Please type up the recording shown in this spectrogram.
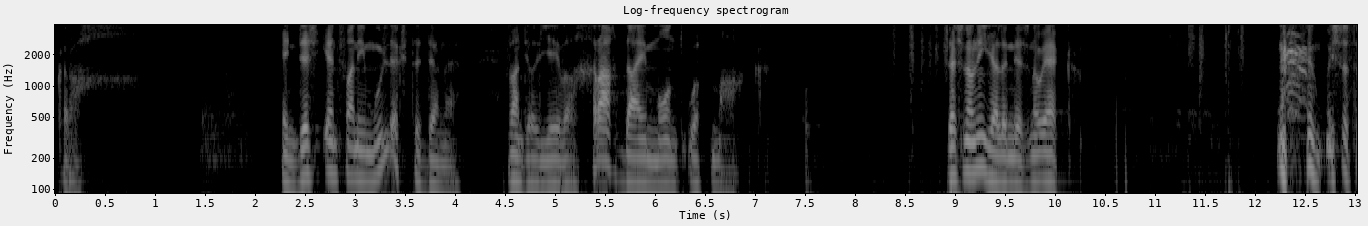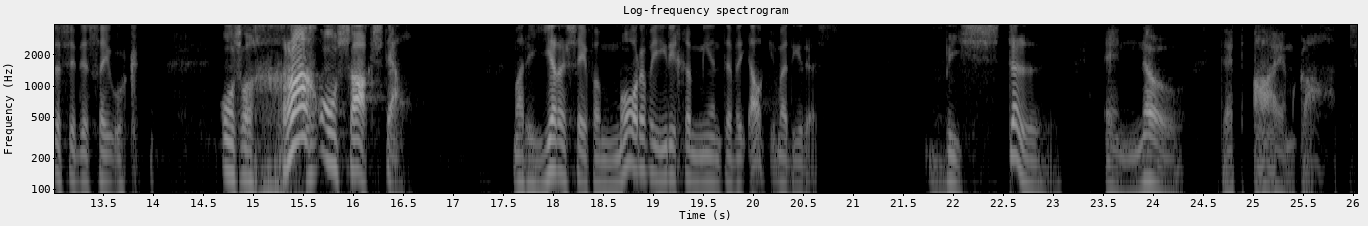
krag. En dis een van die moeilikste dinge want jy wil graag daai mond oopmaak. Dis nou nie julle nie, dis nou ek. My suster sê dis sy ook. Ons wil graag ons saak stel. Maar die Here sê vanmôre vir hierdie gemeente, vir elkeen wat hier is, be still and know that I am God.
